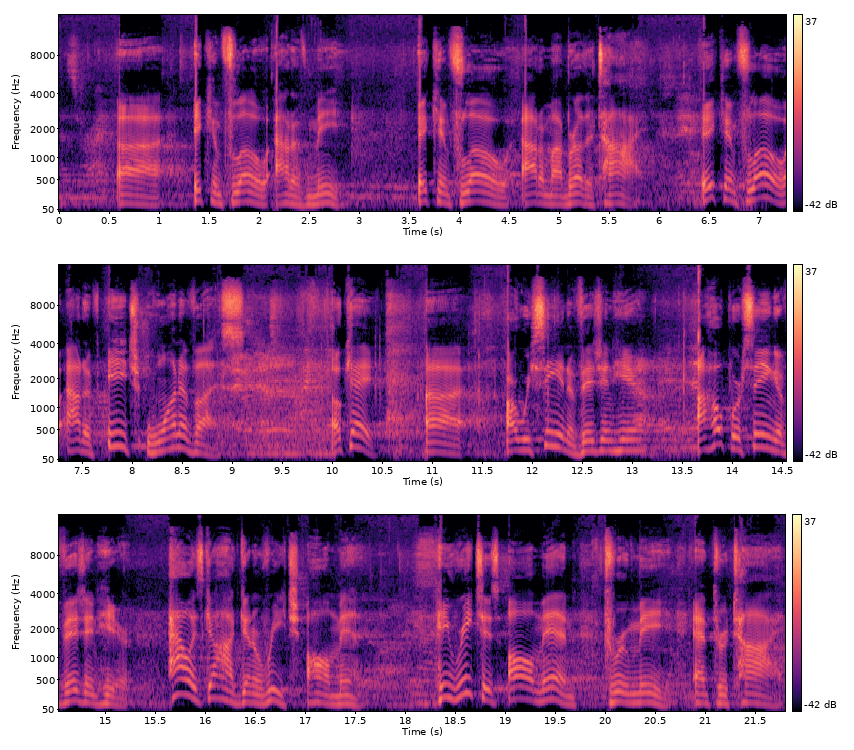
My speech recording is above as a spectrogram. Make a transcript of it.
That's Uh, it can flow out of me. It can flow out of my brother Ty. It can flow out of each one of us. Okay, uh, are we seeing a vision here? I hope we're seeing a vision here. How is God going to reach all men? He reaches all men through me and through Ty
